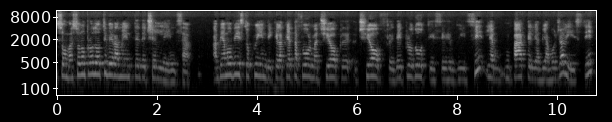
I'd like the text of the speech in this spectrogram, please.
Insomma, sono prodotti veramente d'eccellenza. Abbiamo visto quindi che la piattaforma ci offre, ci offre dei prodotti e servizi, in parte li abbiamo già visti,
